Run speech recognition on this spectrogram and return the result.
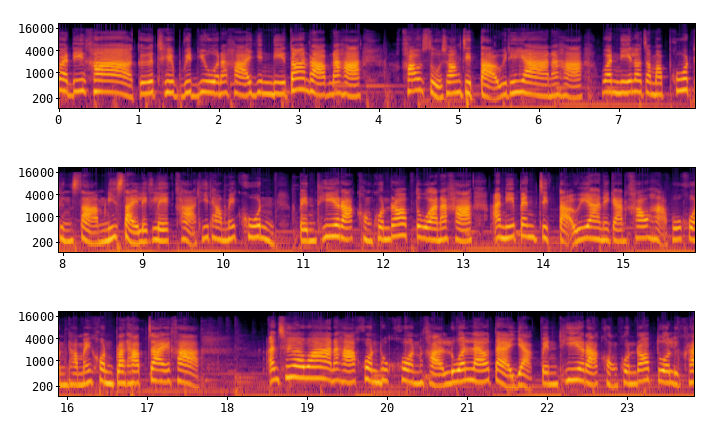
วัสดีค่ะกือทริปวิดยูนะคะ ยินดีต้อนรับนะคะ เข้าสู่ช่องจิตตวิทยานะคะ วันนี้เราจะมาพูดถึง 3 นิสัยเล็กๆ ค่ะ ที่ทำให้คุณเป็นที่รักของคนรอบตัวนะคะ อันนี้เป็นจิตตวิทยาในการเข้าหาผู้คนทำให้คนประทับใจค่ะอันเชื่อว่านะคะ คนทุกคนค่ะล้วนแล้วแต่อยากเป็นที่รักของคนรอบตัวหรือใคร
